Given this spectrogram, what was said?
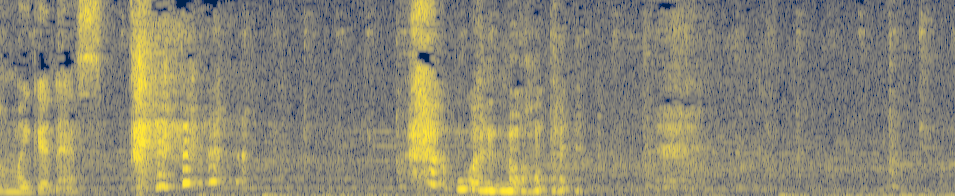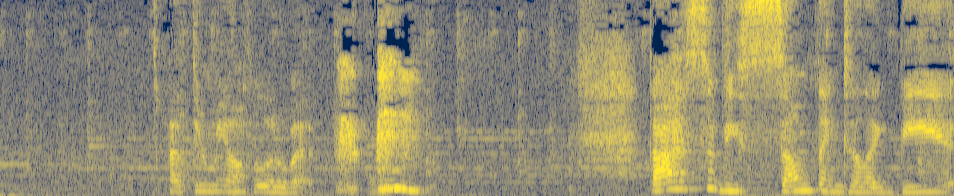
oh my goodness. One moment. That threw me off a little bit. that has to be something to like be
